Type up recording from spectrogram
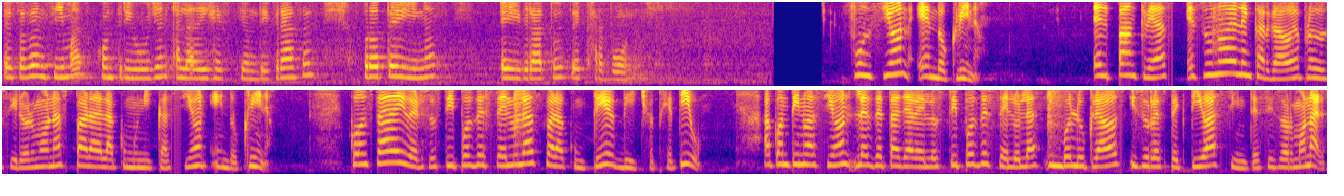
Estas enzimas contribuyen a la digestión de grasas, proteínas e hidratos de carbono. Función endocrina. El páncreas es uno del encargado de producir hormonas para la comunicación endocrina. Consta de diversos tipos de células para cumplir dicho objetivo. A continuación les detallaré los tipos de células involucrados y su respectiva síntesis hormonal.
